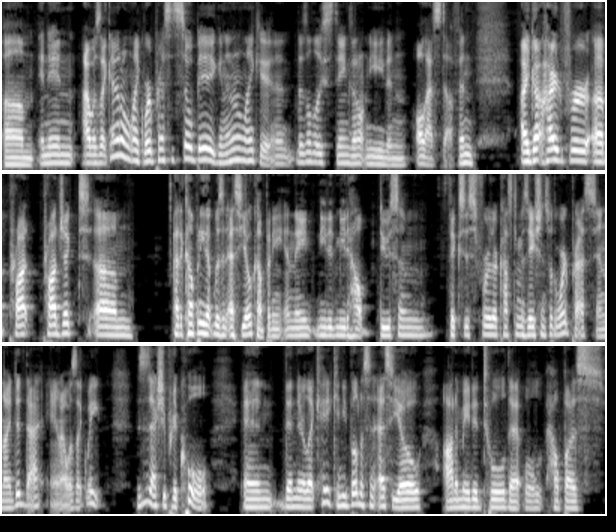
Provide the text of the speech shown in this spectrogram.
Um, and then I was like, I don't like WordPress; it's so big, and I don't like it. And there's all these things I don't need, and all that stuff. And I got hired for a pro- project um, at a company that was an SEO company, and they needed me to help do some fixes for their customizations with WordPress. And I did that, and I was like, wait, this is actually pretty cool. And then they're like, hey, can you build us an SEO automated tool that will help us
